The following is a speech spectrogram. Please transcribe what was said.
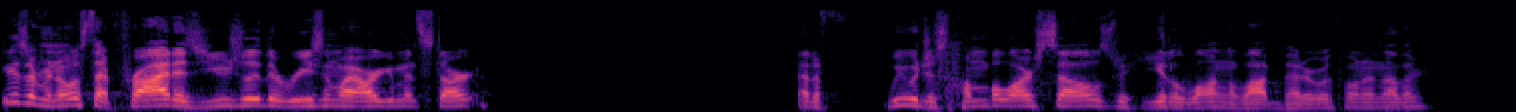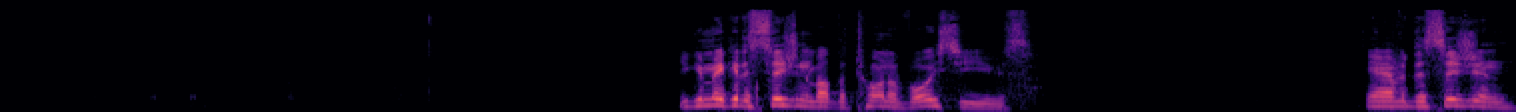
You guys ever notice that pride is usually the reason why arguments start? That if we would just humble ourselves, we could get along a lot better with one another. You can make a decision about the tone of voice you use. You have a decision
